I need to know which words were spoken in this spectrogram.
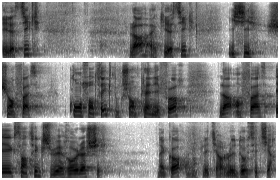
élastique, là, avec élastique, ici, je suis en phase concentrique, donc je suis en plein effort. Là, en phase excentrique, je vais relâcher. D'accord? Donc le dos s'étire.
